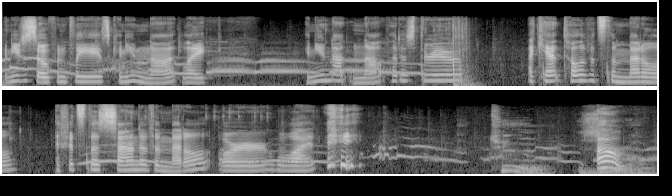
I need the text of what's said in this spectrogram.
Can you just open, please? Can you not, like, can you not not let us through? I can't tell if it's the metal, if it's the sound of the metal, or what. Two Oh.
